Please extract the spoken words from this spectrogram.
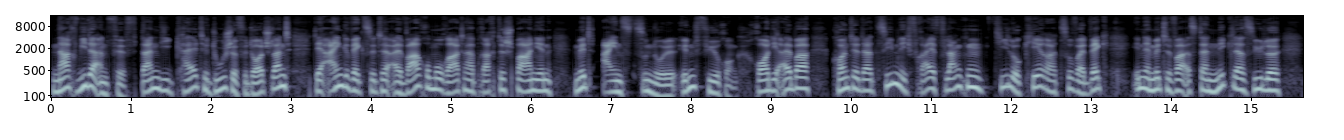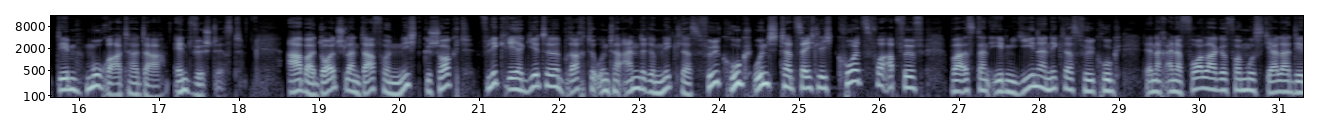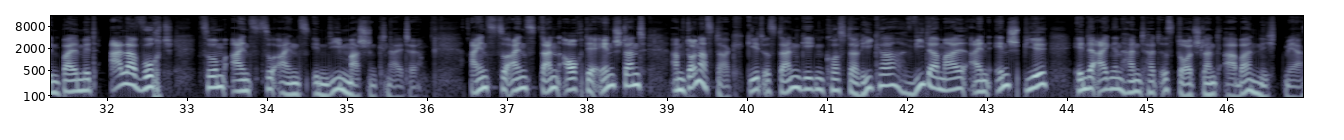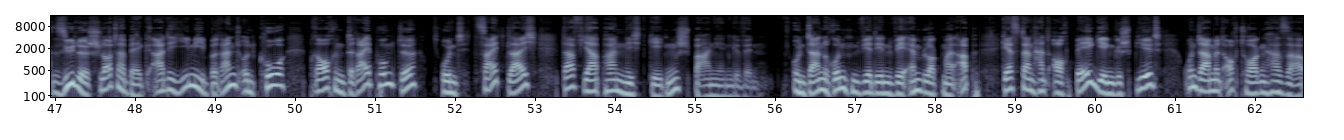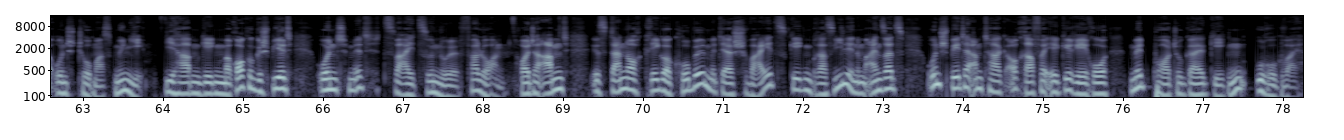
Nach Wiederanpfiff dann die kalte Dusche für Deutschland. Der eingewechselte Alvaro Morata brachte Spanien mit 1 zu 0 in Führung. Jordi Alba konnte da ziemlich frei flanken, Thilo Kehrer zu weit weg. In der Mitte war es dann Niklas Süle, dem Morata da entwischt ist aber Deutschland davon nicht geschockt. Flick reagierte, brachte unter anderem Niklas Füllkrug und tatsächlich kurz vor Abpfiff war es dann eben jener Niklas Füllkrug, der nach einer Vorlage von Musiala den Ball mit aller Wucht zum 1 zu 1 in die Maschen knallte. 1 zu 1 dann auch der Endstand. Am Donnerstag geht es dann gegen Costa Rica. Wieder mal ein Endspiel. In der eigenen Hand hat es Deutschland aber nicht mehr. Süle, Schlotterbeck, Adeyemi, Brandt und Co. brauchen drei Punkte und zeitgleich darf Japan nicht gegen Spanien gewinnen. Und dann runden wir den WM-Block mal ab. Gestern hat auch Belgien gespielt und damit auch Torgen Hazard und Thomas Meunier. Die haben gegen Marokko gespielt und mit 2 zu 0 verloren. Heute Abend ist dann noch Gregor Kobel mit der Schweiz gegen Brasilien im Einsatz und später am Tag auch Rafael Guerrero mit Portugal gegen Uruguay.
